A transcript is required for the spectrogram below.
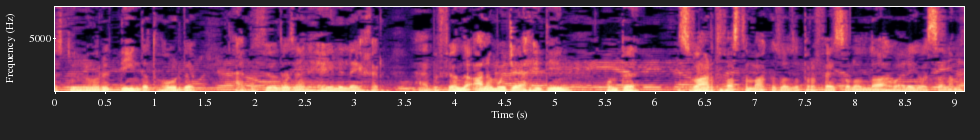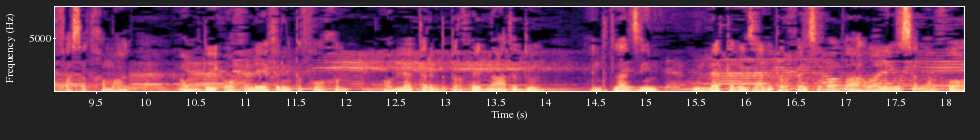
Dus toen Nuruddin dat hoorde, hij beveelde zijn hele leger, hij beveelde alle mujahideen om de zwaard vast te maken zoals de profeet sallallahu alayhi wasallam vast had gemaakt. Om die overlevering te volgen, om letterlijk de profeet na te doen. En dit laat zien hoe letterlijk zij de profeet sallallahu alayhi wasallam volgden.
